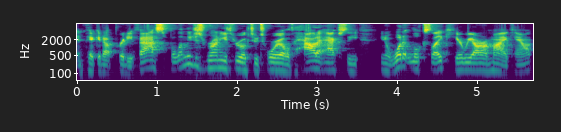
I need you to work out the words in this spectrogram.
and pick it up pretty fast. But let me just run you through a tutorial of how to actually, you know, what it looks like. Here we are on my account.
